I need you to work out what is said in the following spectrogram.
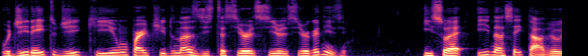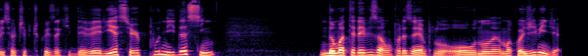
o direito de que um partido nazista se, se, se organize. Isso é inaceitável, isso é o tipo de coisa que deveria ser punida sim numa televisão, por exemplo, ou numa coisa de mídia.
